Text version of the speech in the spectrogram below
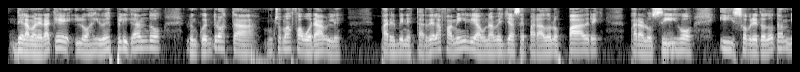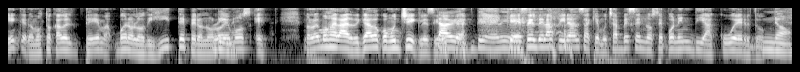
de la manera que lo has ido explicando, lo encuentro hasta mucho más favorable para el bienestar de la familia, una vez ya separados los padres, para los hijos, y sobre todo también que no hemos tocado el tema, bueno, lo dijiste, pero no lo hemos no lo hemos alargado como un chicle, sino Está que, bien, dime, dime. que es el de las finanzas, que muchas veces no se ponen de acuerdo No.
